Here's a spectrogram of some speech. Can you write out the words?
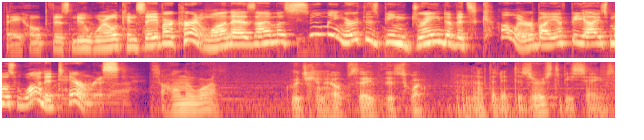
They hope this new world can save our current one, as I'm assuming Earth is being drained of its color by FBI's most wanted terrorists. It's a whole new world. Which can help save this one. Not that it deserves to be saved.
